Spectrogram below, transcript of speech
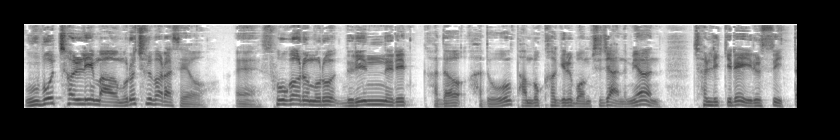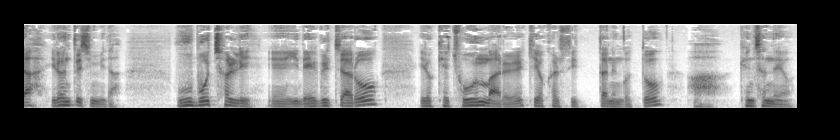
우보천리 마음으로 출발하세요. 네, 소걸음으로 느릿느릿 가다, 가도 반복하기를 멈추지 않으면 천리길에 이를 수 있다. 이런 뜻입니다. 우보천리. 예, 이 네 글자로 이렇게 좋은 말을 기억할 수 있다는 것도, 아, 괜찮네요.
